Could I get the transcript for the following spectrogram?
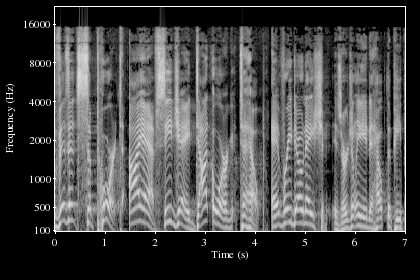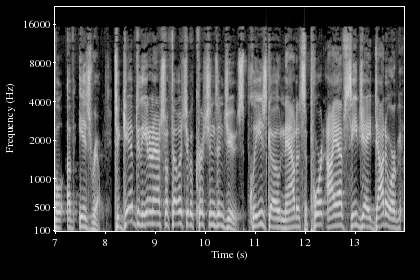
Visit supportifcj.org to help. Every donation is urgently needed to help the people of Israel. To give to the International Fellowship of Christians and Jews, please go now to supportifcj.org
